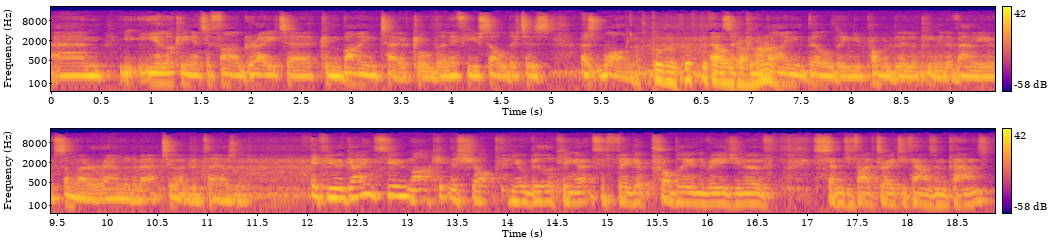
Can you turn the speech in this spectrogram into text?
um, you're looking at a far greater combined total than if you sold it as as one. That's two hundred fifty thousand. As a combined building, you're probably looking at a value of somewhere around at about two hundred thousand. If you were going to market the shop, you would be looking at a figure probably in the region of seventy-five to eighty thousand pounds.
